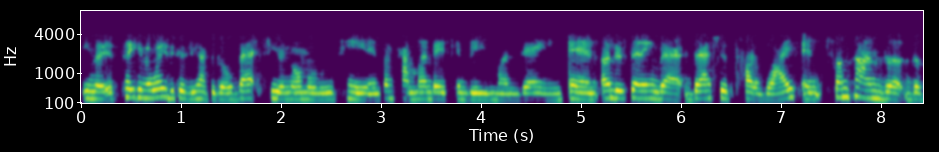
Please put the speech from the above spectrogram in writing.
you know, it's taken away because you have to go back to your normal routine. And sometimes Mondays can be mundane. And understanding that that's just part of life. And sometimes the, the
